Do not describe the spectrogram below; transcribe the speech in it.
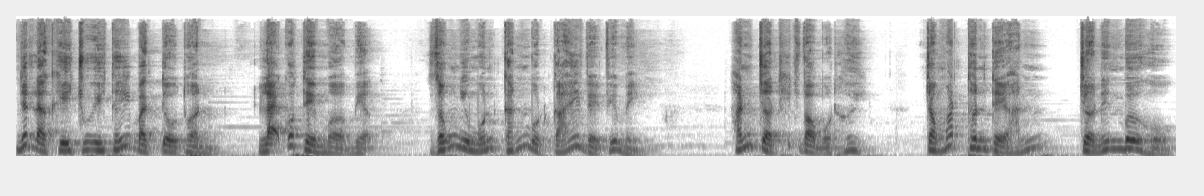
Nhất là khi chú ý thấy Bạch Tiểu Thuần Lại có thể mở miệng, Giống như muốn cắn một cái về phía mình. Hắn chợt hít vào một hơi. Trong mắt thân thể hắn trở nên mơ hồ.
